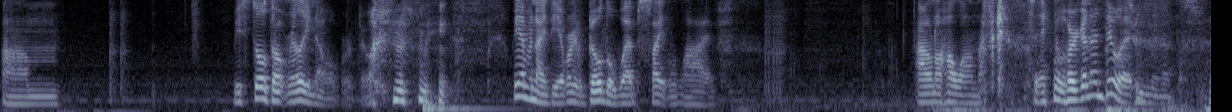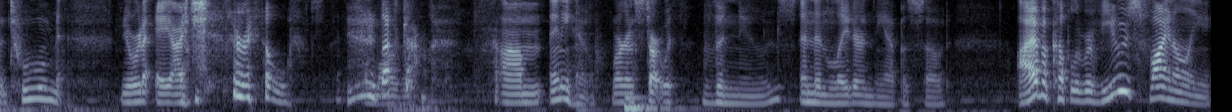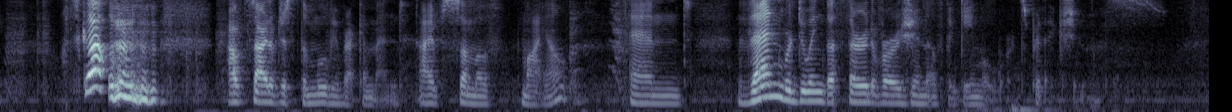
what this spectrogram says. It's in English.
Um we still don't really know what we're doing. we have an idea. We're going to build a website live. I don't know how long that's going to take, but we're going to do it. Two minutes. Two minutes. We're going to AI generate a website. Let's go. Um, anywho, we're going to start with the news, and then later in the episode, I have a couple of reviews finally. Let's go! Outside of just the movie recommend, I have some of my own. And then we're doing the third version of the Game Awards predictions.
